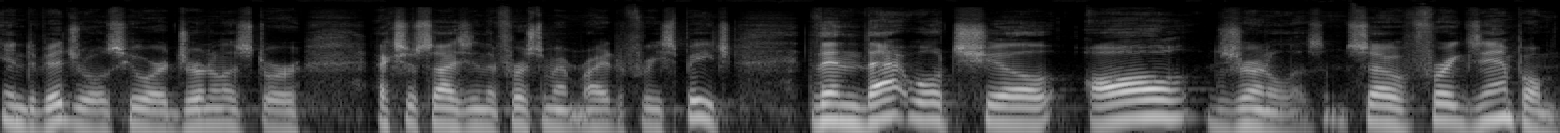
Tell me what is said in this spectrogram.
individuals who are journalists or exercising the First Amendment right to free speech, then that will chill all journalism. So, for example,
